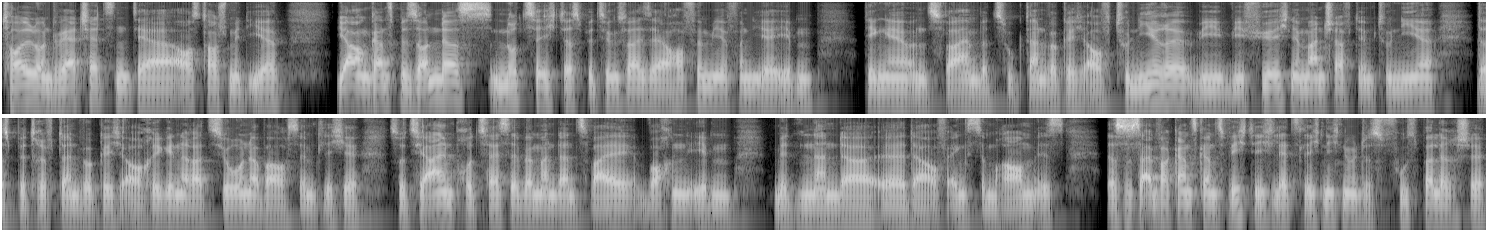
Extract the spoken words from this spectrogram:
toll und wertschätzend, der Austausch mit ihr. Ja, und ganz besonders nutze ich das, beziehungsweise erhoffe mir von ihr eben Dinge, und zwar in Bezug dann wirklich auf Turniere. Wie, wie führe ich eine Mannschaft im Turnier? Das betrifft dann wirklich auch Regeneration, aber auch sämtliche sozialen Prozesse, wenn man dann zwei Wochen eben miteinander äh, da auf engstem Raum ist. Das ist einfach ganz, ganz wichtig. Letztlich nicht nur das Fußballerische,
